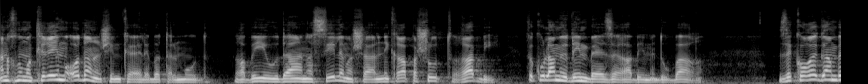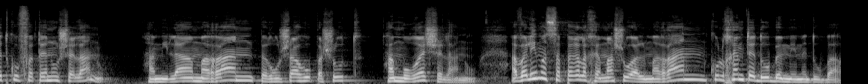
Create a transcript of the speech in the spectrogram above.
אנחנו מכירים עוד אנשים כאלה בתלמוד. רבי יהודה הנשיא למשל נקרא פשוט רבי, וכולם יודעים באיזה רבי מדובר. זה קורה גם בתקופתנו שלנו. המילה מרן פירושה הוא פשוט המורה שלנו, אבל אם אספר לכם משהו על מרן, כולכם תדעו במי מדובר.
